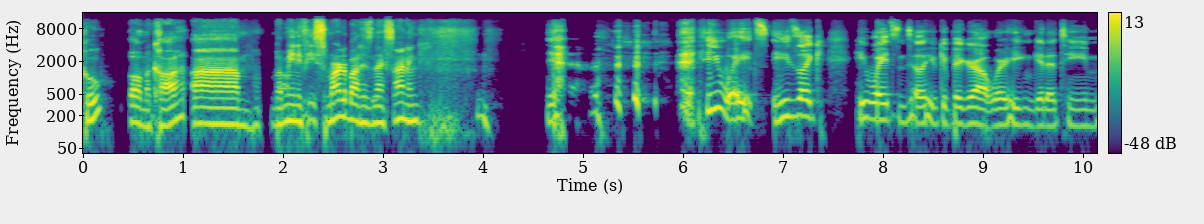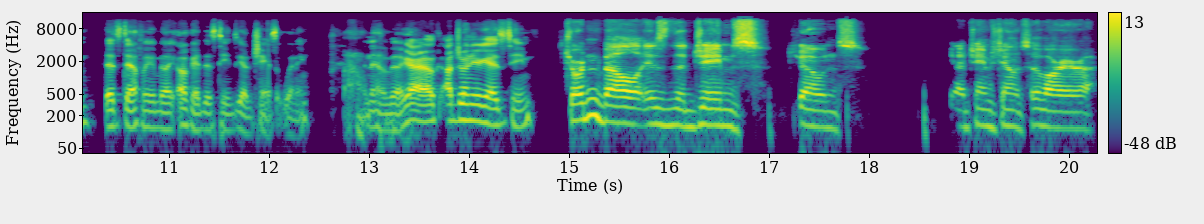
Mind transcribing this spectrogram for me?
Who? Oh, McCaw. Um, I mean, if he's smart about his next signing, yeah. he waits. He's like he waits until he can figure out where he can get a team that's definitely gonna be like, okay, this team's got a chance at winning, and then he'll be like, all right, I'll, I'll join your guys' team. Jordan Bell is the James Jones. Yeah, James Jones of our era.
